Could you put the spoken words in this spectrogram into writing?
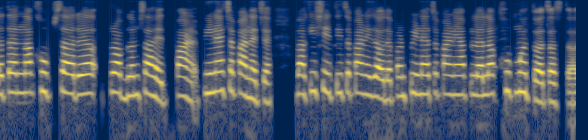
तर त्यांना खूप सारे प्रॉब्लेम्स आहेत. पा पिण्याच्या पाण्याचे. बाकी शेतीचं पाणी जाऊ द्या. पण पिण्याचं पाणी आपल्याला खूप महत्वाचं असतं.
